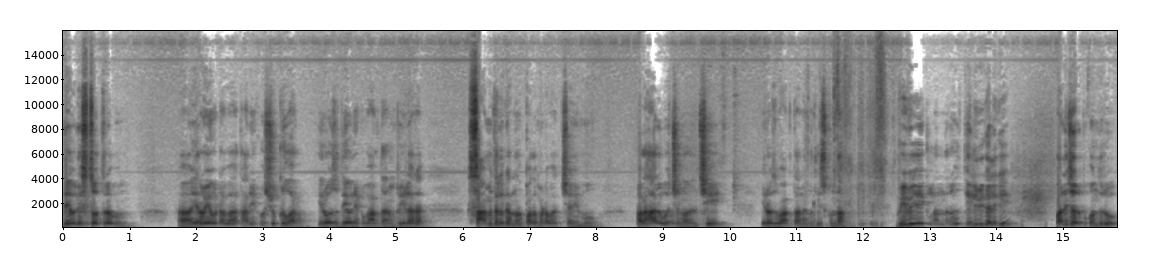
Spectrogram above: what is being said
దేవుని స్తోత్రం ఇరవై ఒకటవ తారీఖు శుక్రవారం. ఈరోజు దేవుని యొక్క వాగ్దానం ప్రియులారా సామెతల గ్రంథం పదమూడవ అధ్యాయము పదహారు వచ్చిన నుంచి ఈరోజు వాగ్దానంగా తీసుకుందాం. వివేకులందరూ తెలివి కలిగి పని జరుపుకుందరు.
